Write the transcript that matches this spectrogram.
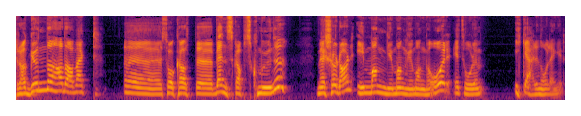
Ragunda har da vært eh, såkalt eh, vennskapskommune med Stjørdal i mange, mange, mange år. Jeg tror de ikke er det nå lenger.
